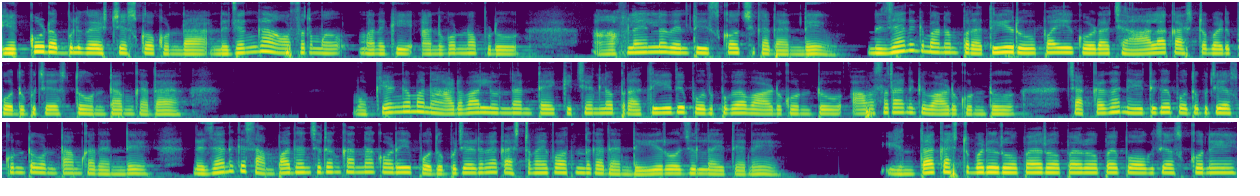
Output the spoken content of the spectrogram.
ఎక్కువ డబ్బులు వేస్ట్ చేసుకోకుండా నిజంగా అవసరం మనకి అనుకున్నప్పుడు ఆఫ్లైన్లో వెళ్ళి తీసుకోవచ్చు కదండి. నిజానికి మనం ప్రతి రూపాయి కూడా చాలా కష్టపడి పొదుపు చేస్తూ ఉంటాం కదా. ముఖ్యంగా మన ఆడవాళ్ళు ఉందంటే కిచెన్లో ప్రతిదీ పొదుపుగా వాడుకుంటూ అవసరానికి వాడుకుంటూ చక్కగా నీట్గా పొదుపు చేసుకుంటూ ఉంటాం కదండి. నిజానికి సంపాదించడం కన్నా కూడా ఈ పొదుపు చేయడమే కష్టమైపోతుంది కదండి ఈ రోజుల్లో అయితేనే. ఇంత కష్టపడి రూపాయి రూపాయి రూపాయి పోగు చేసుకొని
